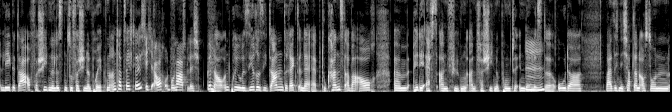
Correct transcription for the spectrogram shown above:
lege da auch verschiedene Listen zu verschiedenen Projekten an tatsächlich. Ich auch und, und farblich. Genau, und priorisiere sie dann direkt in der App. Du kannst aber auch ähm, PDFs anfügen an verschiedene Punkte in der mhm. Liste oder weiß ich nicht, ich habe dann auch so ein,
